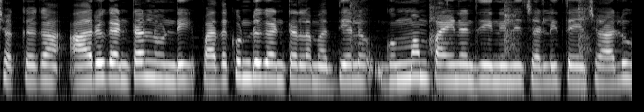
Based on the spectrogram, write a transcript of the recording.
చక్కగా ఆరు గంటల నుండి పదకొండు గంటల మధ్యలో గుమ్మం పైన దీనిని చల్లితే చాలు.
